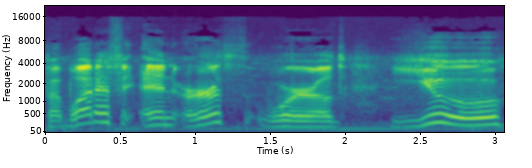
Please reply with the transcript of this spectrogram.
But what if in Earth world you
